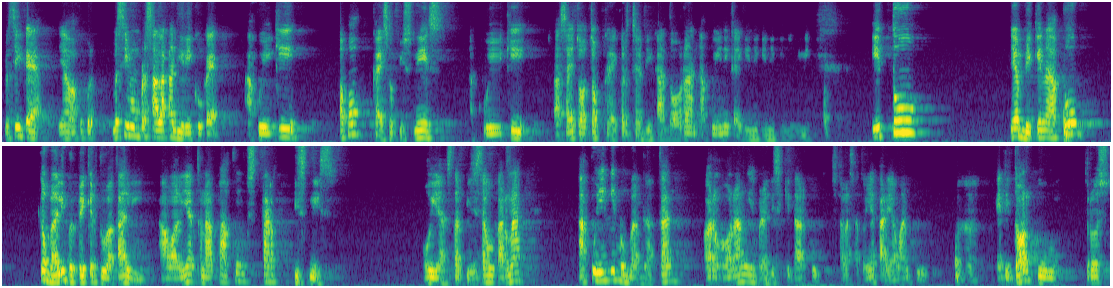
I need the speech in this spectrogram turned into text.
mesti kayak yang aku mesti mempersalahkan diriku kayak aku iki apa kayak so bisnis aku iki rasanya cocok kayak kerja di kantoran aku ini kayak gini gini gini gini. Itu yang bikin aku kembali berpikir dua kali. Awalnya kenapa aku start bisnis oh ya start bisnis aku karena aku ingin membanggakan orang-orang yang berada di sekitarku. Salah satunya karyawanku, eh, editorku, terus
